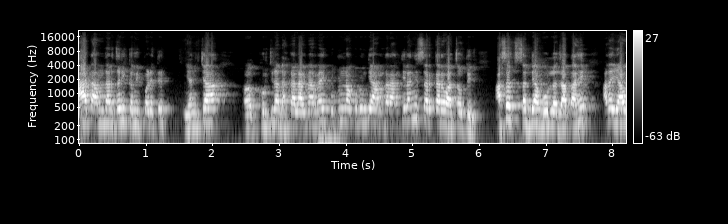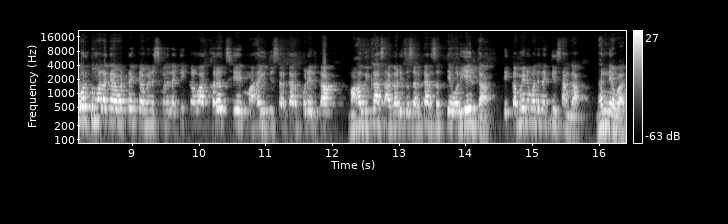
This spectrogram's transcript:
आठ आमदार जरी कमी पडले तरी यांच्या खुर्चीला धक्का लागणार नाही. कुठून ना कुठून ते आमदार आणतील आणि सरकार वाचवतील. असंच सध्या बोललं जात आहे. आता यावर तुम्हाला काय वाटतंय कमेंट्समध्ये नक्की कळवा. खरंच हे महायुती सरकार पडेल का? महाविकास आघाडीचं सरकार सत्तेवर येईल का? ते कमेंटमध्ये नक्की सांगा. धन्यवाद.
